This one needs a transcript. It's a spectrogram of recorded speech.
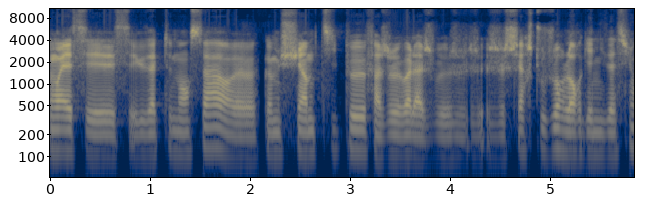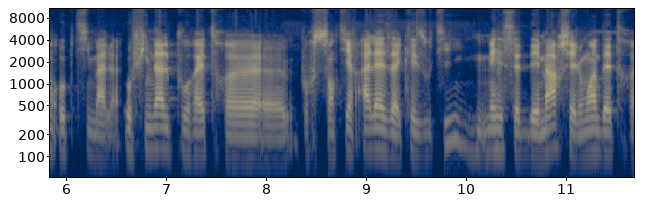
Ouais, c'est c'est exactement ça, comme je suis un petit peu enfin je voilà, je cherche toujours l'organisation optimale. Au final, pour être, pour se sentir à l'aise avec les outils, mais cette démarche est loin d'être,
